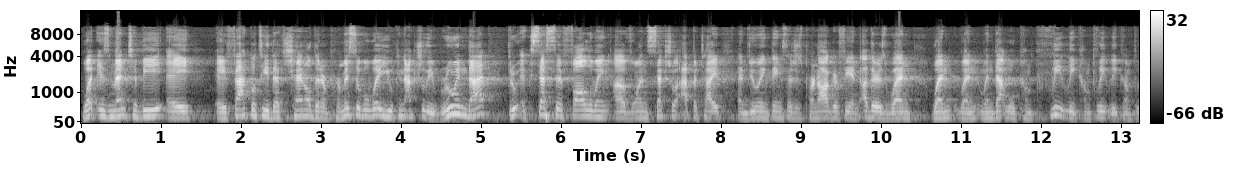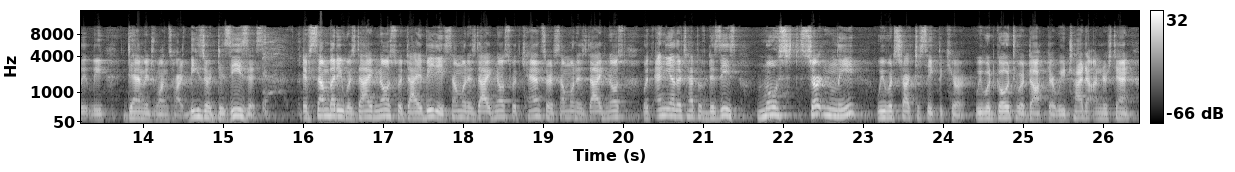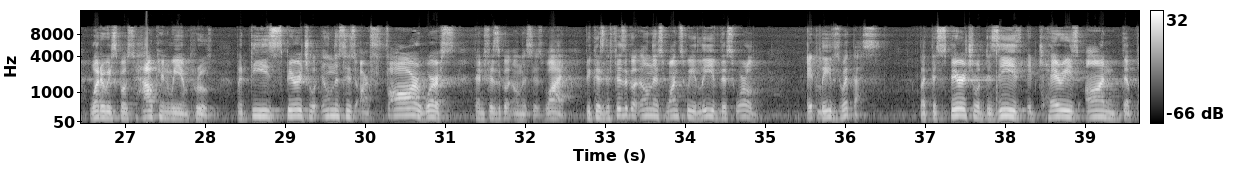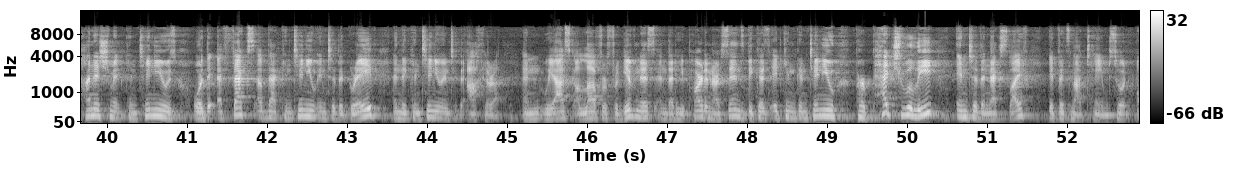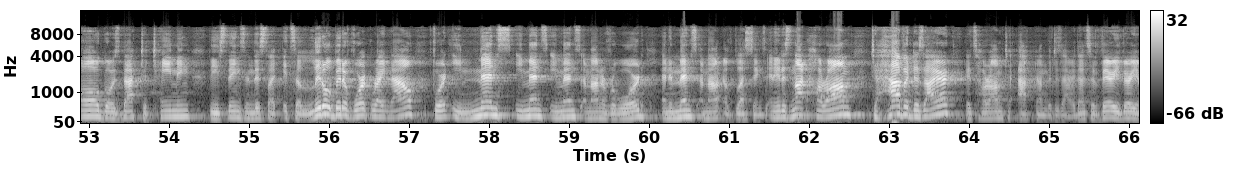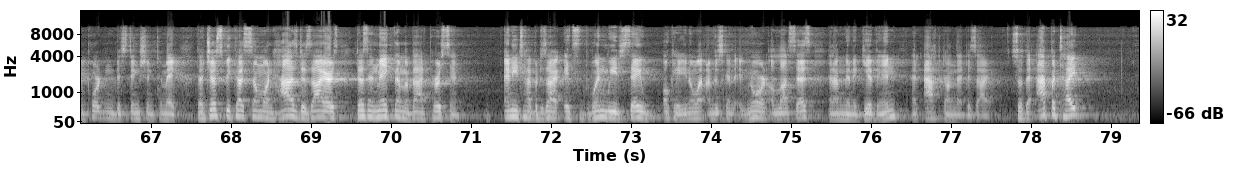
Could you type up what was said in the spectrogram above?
what is meant to be a, a faculty that's channeled in a permissible way, you can actually ruin that through excessive following of one's sexual appetite and viewing things such as pornography and others when, when, when, when that will completely, completely, completely damage one's heart. These are diseases. If somebody was diagnosed with diabetes, someone is diagnosed with cancer, someone is diagnosed with any other type of disease, most certainly we would start to seek the cure. We would go to a doctor, we'd try to understand what are we supposed to, how can we improve? But these spiritual illnesses are far worse than physical illnesses. Why? Because the physical illness, once we leave this world, it leaves with us. But the spiritual disease, it carries on. The punishment continues, or the effects of that continue into the grave and they continue into the akhirah. And we ask Allah for forgiveness and that He pardon our sins because it can continue perpetually into the next life if it's not tamed. So it all goes back to taming these things in this life. It's a little bit of work right now for an immense, immense, immense amount of reward, an immense amount of blessings. And it is not haram to have a desire, it's haram to act on the desire. That's a very, very important distinction to make. That just because someone has desires doesn't make them a bad person any type of desire. It's when we say, okay, you know what, I'm just going to ignore it, Allah says and I'm going to give in and act on that desire. So the appetite,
